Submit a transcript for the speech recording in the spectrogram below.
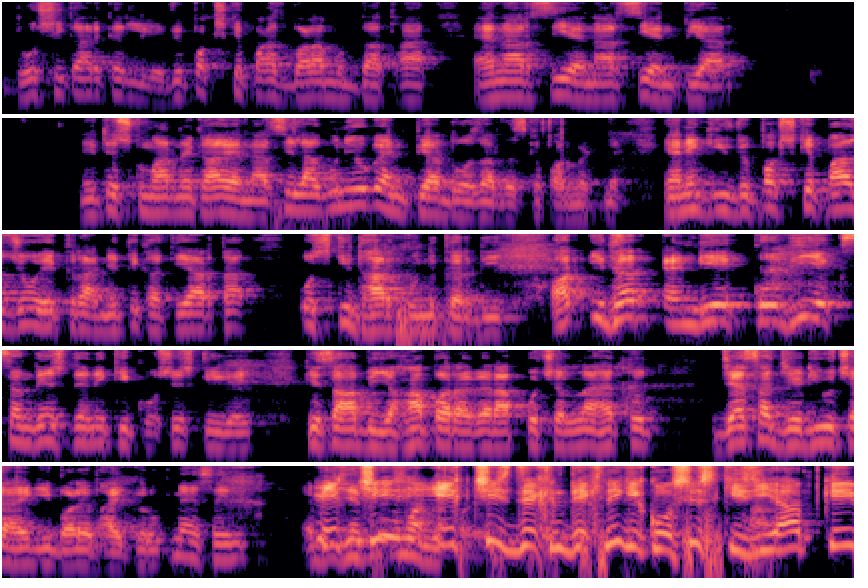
दो शिकार कर लिए। विपक्ष के पास बड़ा मुद्दा था NRC NRC NPR Nitish Kumar ने कहा एनआरसी लागू नहीं होगा एनपीआर 2010 के फॉर्मेट में। यानी कि विपक्ष के पास जो एक राजनीतिक हथियार था, उसकी धार कुंद कर दी। और इधर एनडीए को भी एक संदेश देने की कोशिश की गई कि साहब, यहाँ पर अगर आपको चलना है तो जैसा जेडीयू चाहेगी बड़े भाई के रूप में ऐसे ही एक चीज़ एक चीज़ देख, देखने की कोशिश कीजिए आप कि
